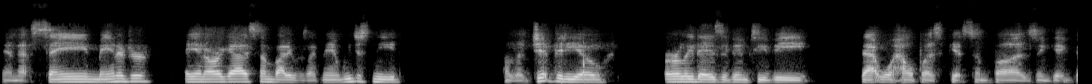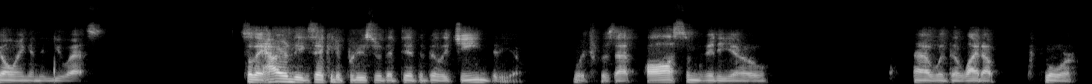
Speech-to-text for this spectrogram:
And that same manager, A&R guy, somebody was like, man, we just need a legit video early days of MTV, that will help us get some buzz and get going in the US. So they hired the executive producer that did the Billie Jean video, which was that awesome video uh, with the light up floor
